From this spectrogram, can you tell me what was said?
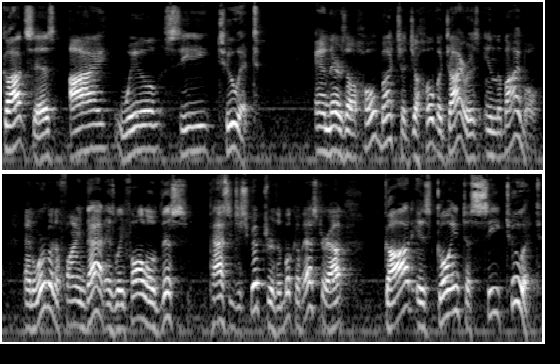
God says, I will see to it. And there's a whole bunch of Jehovah Jirehs in the Bible. And we're going to find that as we follow this passage of Scripture, the book of Esther, out. God is going to see to it.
